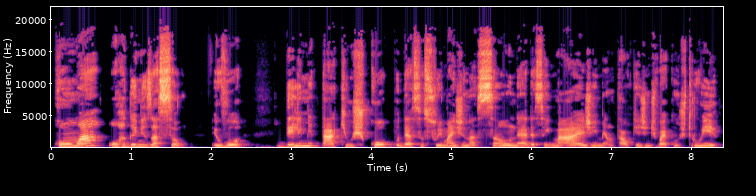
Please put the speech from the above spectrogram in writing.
com a organização. Eu vou delimitar aqui o escopo dessa sua imaginação, né, dessa imagem mental que a gente vai construir,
